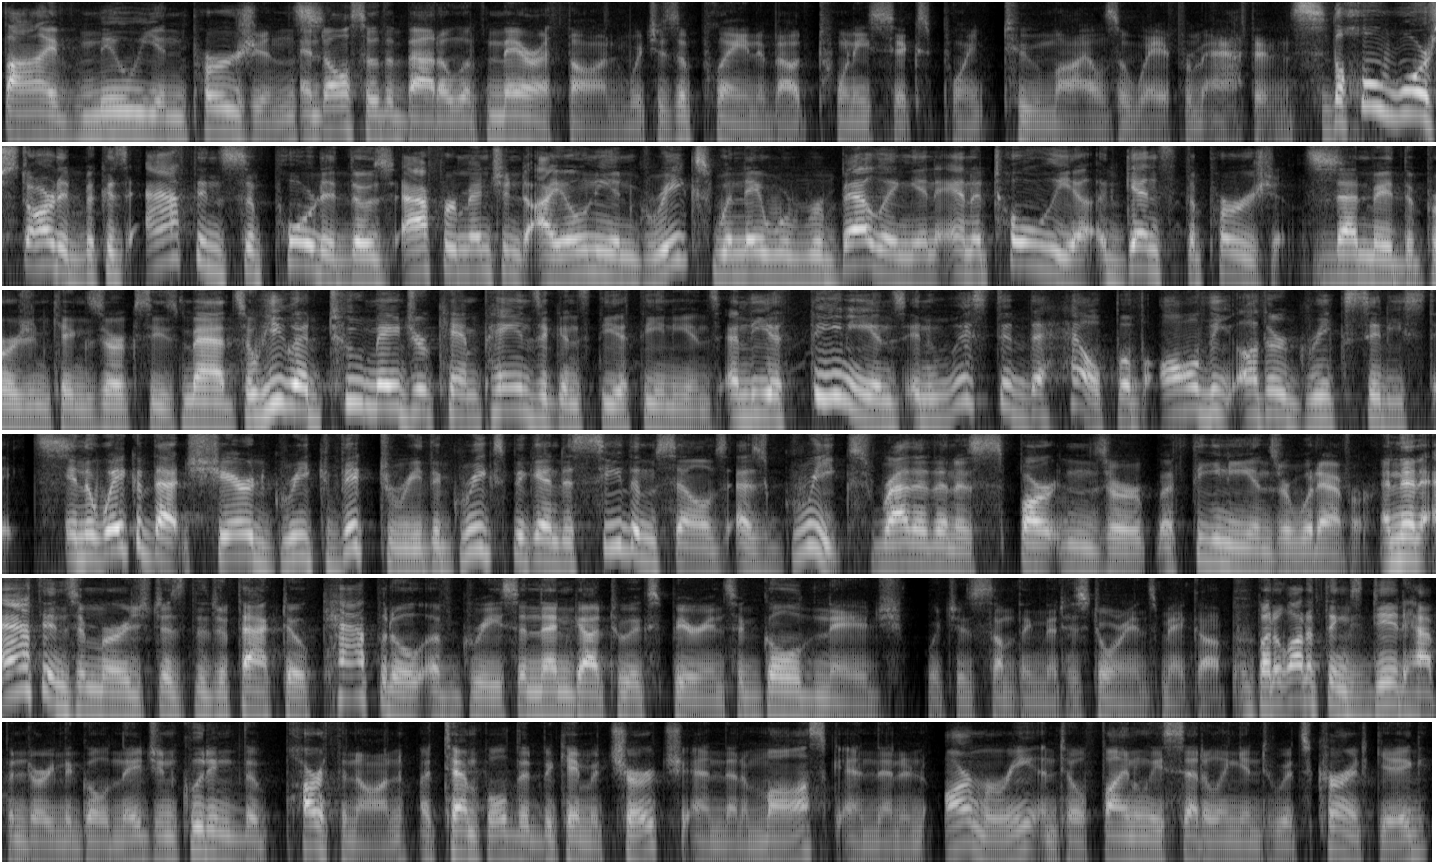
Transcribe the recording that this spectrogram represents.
5 million Persians, and also the Battle of Marathon, which is a plain about 26.2 miles away from Athens. The whole war started because Athens supported those aforementioned Ionian Greeks when they were rebelling in Anatolia against the Persians. That made the Persian king Xerxes mad, so he led two major campaigns campaigns against the Athenians, and the Athenians enlisted the help of all the other Greek city-states. In the wake of that shared Greek victory, the Greeks began to see themselves as Greeks rather than as Spartans or Athenians or whatever. And then Athens emerged as the de facto capital of Greece and then got to experience a golden age, which is something that historians make up. But a lot of things did happen during the golden age, including the Parthenon, a temple that became a church and then a mosque and then an armory until finally settling into its current gig,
